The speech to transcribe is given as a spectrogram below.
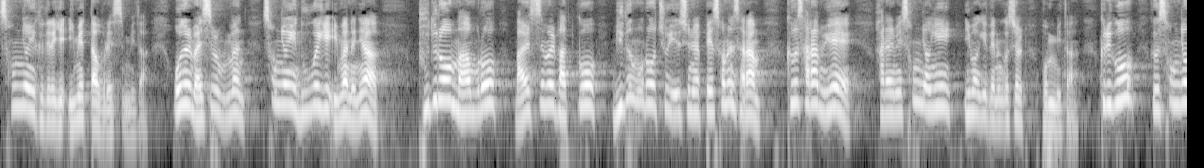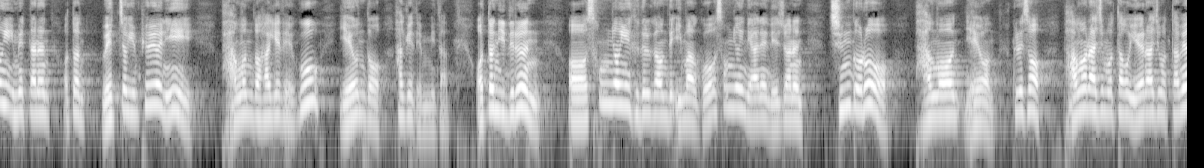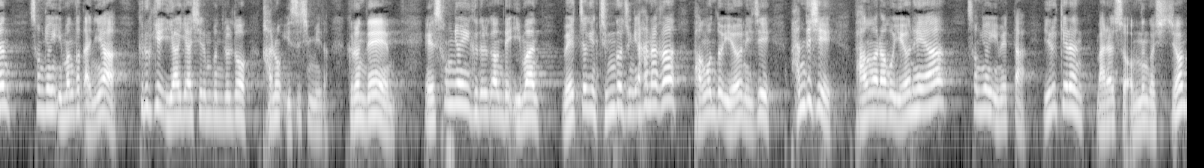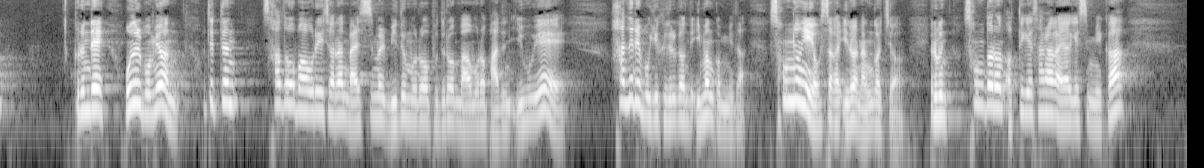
성령이 그들에게 임했다고 그랬습니다. 오늘 말씀을 보면 성령이 누구에게 임하느냐? 부드러운 마음으로 말씀을 받고 믿음으로 주 예수님 앞에 서는 사람, 그 사람 위에 하나님의 성령이 임하게 되는 것을 봅니다. 그리고 그 성령이 임했다는 어떤 외적인 표현이 방언도 하게 되고 예언도 하게 됩니다. 어떤 이들은 어, 성령이 그들 가운데 임하고 성령이 내 안에 내주하는 증거로 방언, 예언. 그래서 방언하지 못하고 예언하지 못하면 성령이 임한 것 아니야. 그렇게 이야기하시는 분들도 간혹 있으십니다. 그런데 예, 성령이 그들 가운데 임한 외적인 증거 중에 하나가 방언도 예언이지 반드시 방언하고 예언해야 성령이 임했다. 이렇게는 말할 수 없는 것이죠. 그런데 오늘 보면 어쨌든 사도 바울이 전한 말씀을 믿음으로 부드러운 마음으로 받은 이후에 하늘의 복이 그들 가운데 임한 겁니다. 성령의 역사가 일어난 거죠. 여러분, 성도는 어떻게 살아가야겠습니까?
